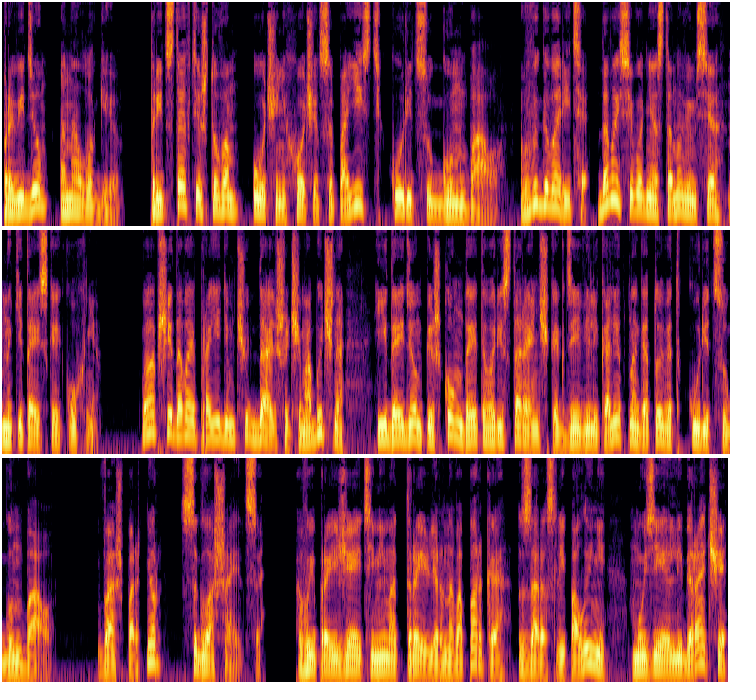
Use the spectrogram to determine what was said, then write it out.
Проведем аналогию. Представьте, что вам очень хочется поесть курицу гунбао. Вы говорите, давай сегодня остановимся на китайской кухне. Вообще, давай проедем чуть дальше, чем обычно, и дойдем пешком до этого ресторанчика, где великолепно готовят курицу гунбао. Ваш партнер соглашается. Вы проезжаете мимо трейлерного парка, зарослей полыни, музея Либерачи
